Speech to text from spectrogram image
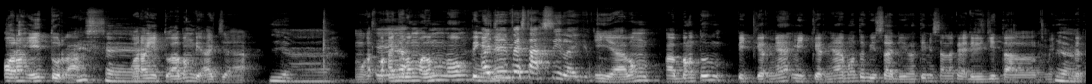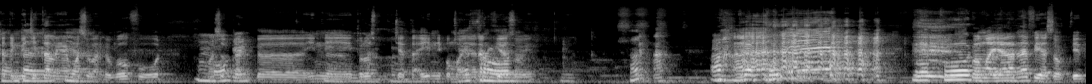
Orang itu lah. Riset. Orang itu abang diajak. Iya. Maka- Makanya abang abang mau aja pinginnya. investasi lah gitu Iya, abang abang tuh pikirnya, mikirnya abang tuh bisa di nanti misalnya kayak di digital, Iya, marketing kayak- digital yang iya. masukkan ke GoFood, Hmm, masukkan oke. ke ini, Ke- terus ke cetak ini pembayaran via Soin. Hah? Ah, GrabFood. pembayarannya via Shopee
